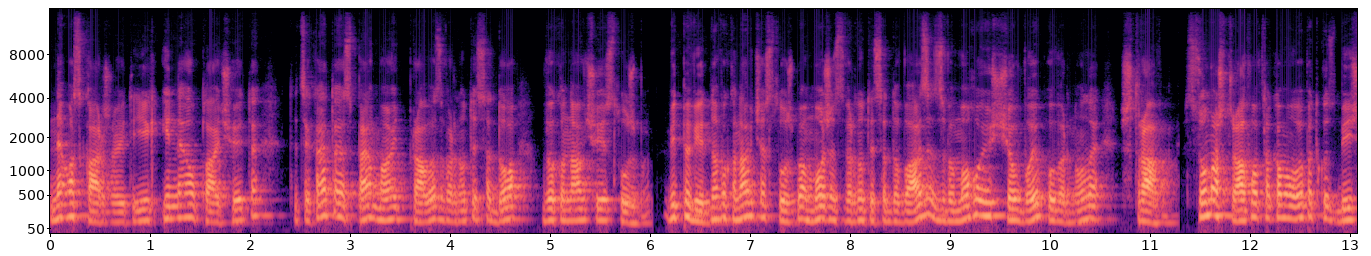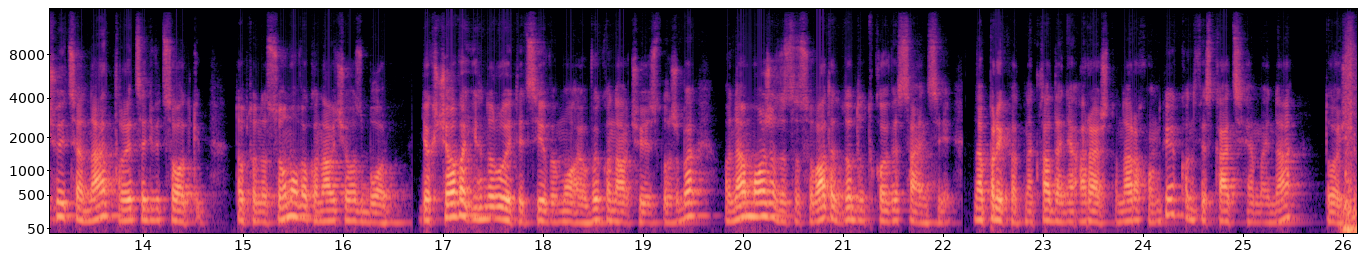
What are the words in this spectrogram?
не оскаржуєте їх і не оплачуєте, ТЦК та СП мають право звернутися до виконавчої служби. Відповідно, виконавча служба може звернутися до вас з вимогою, щоб ви повернули штрафи. Сума штрафу в такому випадку збільшується на 30%, тобто на суму виконавчого збору. Якщо ви ігноруєте ці вимоги виконавчої служби, вона може застосувати додаткові санкції, наприклад, накладення арешту на рахунки, конфіскація майна. Тощо,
